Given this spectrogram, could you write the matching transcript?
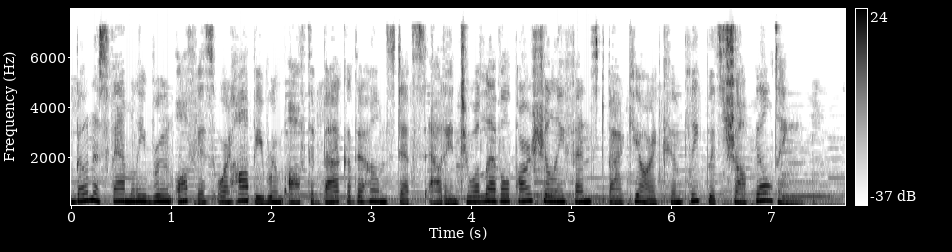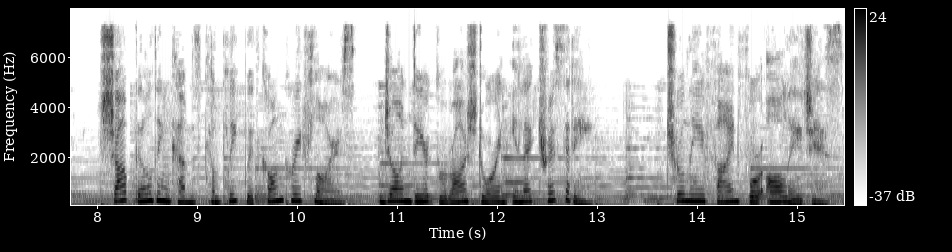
bonus family room office or hobby room off the back of the home steps out into a level partially fenced backyard complete with shop building. Shop building comes complete with concrete floors, John Deere garage door and electricity. Truly a find for all ages.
